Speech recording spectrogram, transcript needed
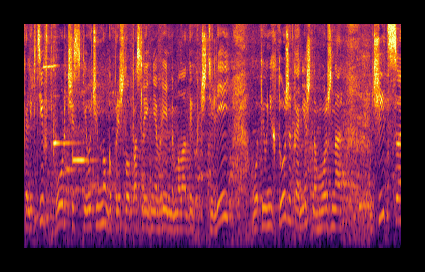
коллектив творческий. Очень много пришло в последнее время молодых учителей. Вот, и у них тоже, конечно, можно учиться,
